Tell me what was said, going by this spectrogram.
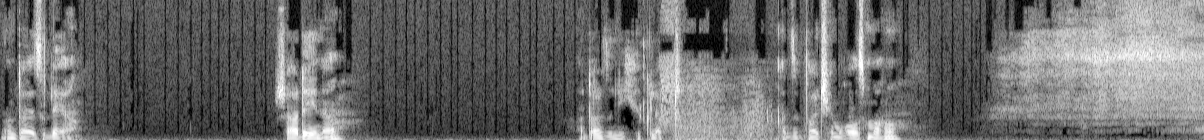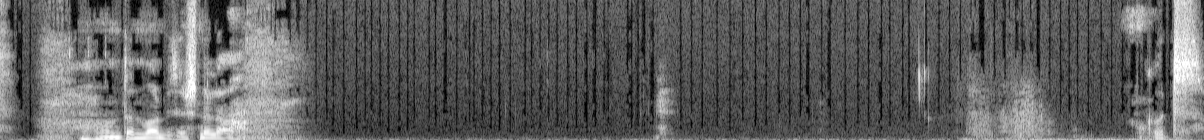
Und da ist er leer. Schade, ne? Hat also nicht geklappt. Kannst den Fallschirm rausmachen. Und dann mal ein bisschen schneller. Gut,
